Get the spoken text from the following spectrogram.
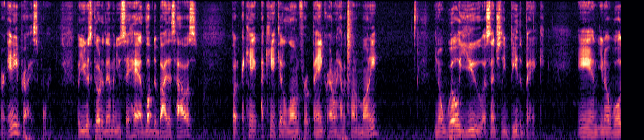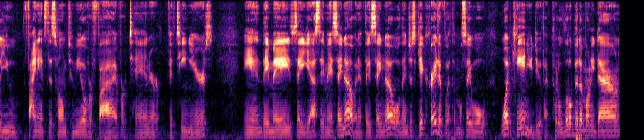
or any price point. But you just go to them and you say, hey, I'd love to buy this house, but I can't, I can't get a loan for a bank or I don't have a ton of money. You know, will you essentially be the bank? And you know will you finance this home to me over five or ten or 15 years and they may say yes they may say no and if they say no well then just get creative with them we'll say well what can you do if i put a little bit of money down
